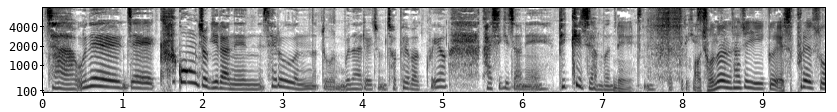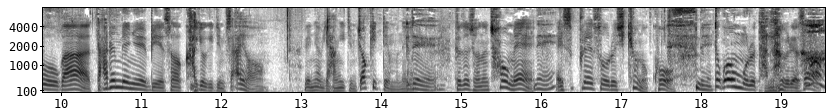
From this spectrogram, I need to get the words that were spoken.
자, 자, 오늘 이제 카공족이라는 새로운 또 문화를 좀 접해봤고요. 가시기 전에 비퀴즈 한번 네. 부탁드리겠습니다. 어, 저는 사실 그 에스프레소가 다른 메뉴에 비해서 가격이 좀 싸요. 왜냐하면 양이 좀 적기 때문에. 네. 그래서 저는 처음에 네. 에스프레소를 시켜놓고 네. 뜨거운 물을 달라 그래서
